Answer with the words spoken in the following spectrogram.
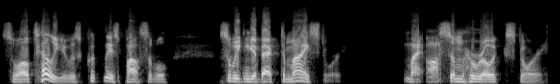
So I'll tell you as quickly as possible so we can get back to my story, my awesome heroic story.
